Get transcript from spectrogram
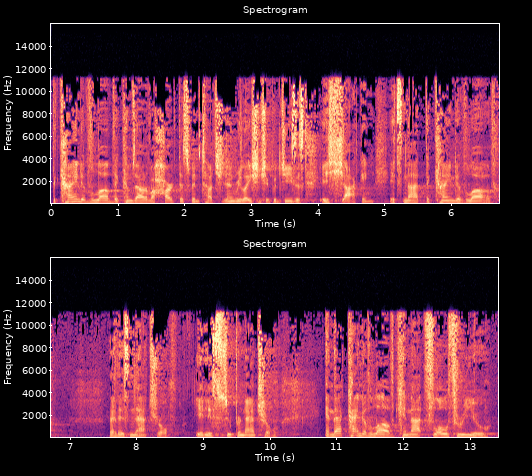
The kind of love that comes out of a heart that's been touched in relationship with Jesus is shocking. It's not the kind of love that is natural. It is supernatural. And that kind of love cannot flow through you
